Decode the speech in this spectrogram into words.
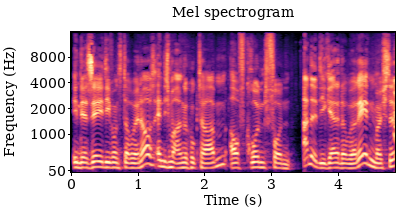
in der Serie, die wir uns darüber hinaus endlich mal angeguckt haben, aufgrund von Anne, die gerne darüber reden möchte,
